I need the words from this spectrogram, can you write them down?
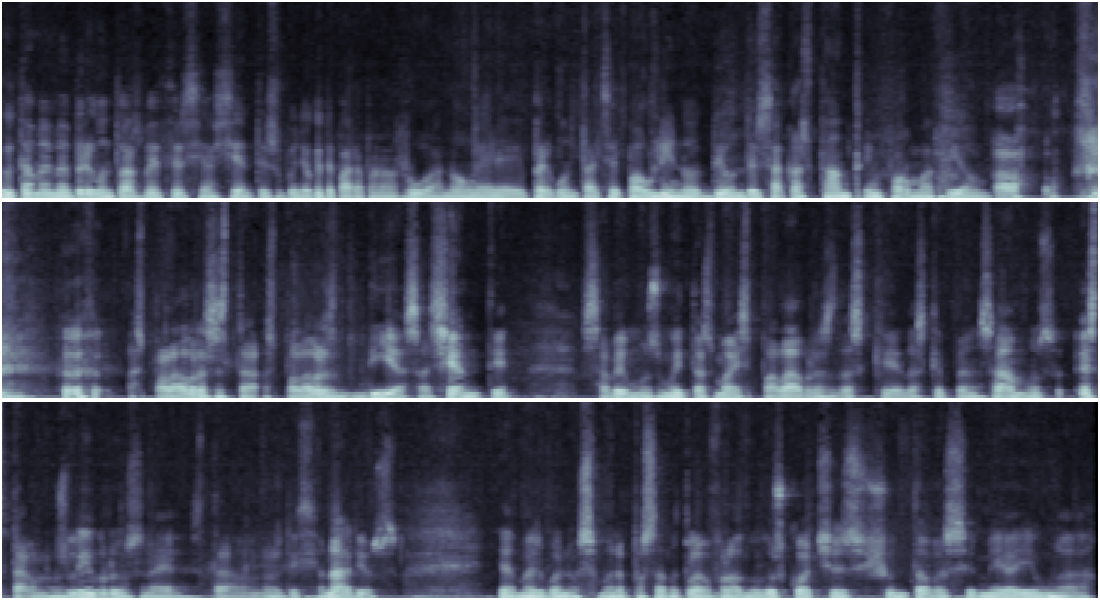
eu tamén me pregunto ás veces se a xente, supoño que te para para a rúa, non? Eh, pregúntache, Paulino, de onde sacas tanta información? Ah, as palabras está, as palabras días a xente, sabemos moitas máis palabras das que das que pensamos, están nos libros, né? están nos dicionarios. E ademais, bueno, a semana pasada, claro, falando dos coches, xuntábaseme aí unha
